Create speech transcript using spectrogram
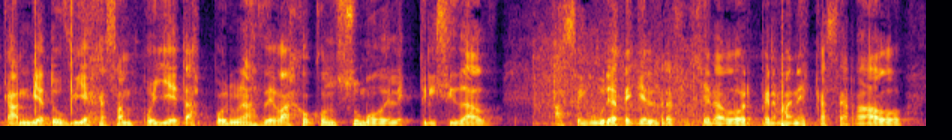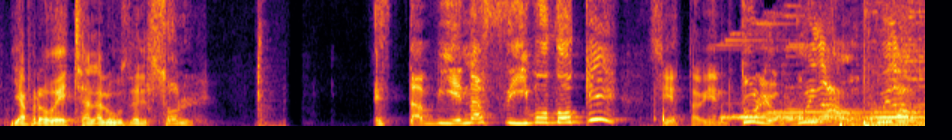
Cambia tus viejas ampolletas por unas de bajo consumo de electricidad. Asegúrate que el refrigerador permanezca cerrado y aprovecha la luz del sol. ¿Está bien así, Bodoque? Sí, está bien. Tulio, cuidado, cuidado,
